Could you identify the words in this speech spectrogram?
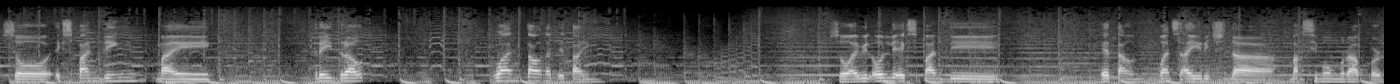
So expanding my trade route one town at a time. So I will only expand the a town once I reach the maximum rapport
